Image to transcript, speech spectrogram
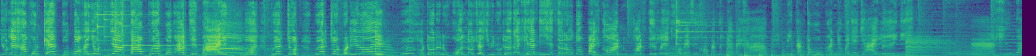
หยุดเลยครับคุณเกตผมบอกให้หยุดอย่าตามเพื่อนผมอาทิพหายเอ้ยเพื่อนจุดเพื่อนจุดพอดีเลยขอโทษนะทุกคนเราช่วยชีวิตพวกเธอได้แค่นี้ แต่เราต้องไปก่อนก่อนอื่นเลยขอแวะซื้อของแป๊บหนึ่งได้ไหมครับ มีตังค์ตั้งหกพันยังไม่ได้ใช้เลยนี่ อ่าคิวว่า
